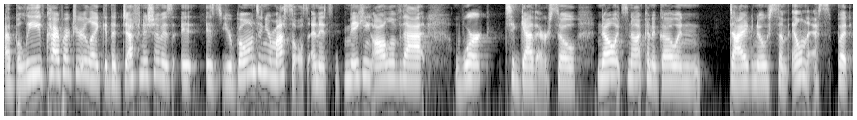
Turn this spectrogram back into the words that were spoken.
I believe chiropractor like the definition of is, is is your bones and your muscles and it's making all of that work together. So no it's not going to go and diagnose some illness but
